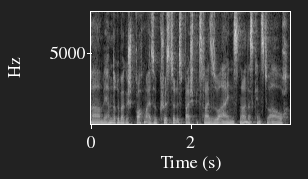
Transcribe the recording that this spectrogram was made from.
Ähm, wir haben darüber gesprochen, also Crystal ist beispielsweise so eins, ne? das kennst du auch.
